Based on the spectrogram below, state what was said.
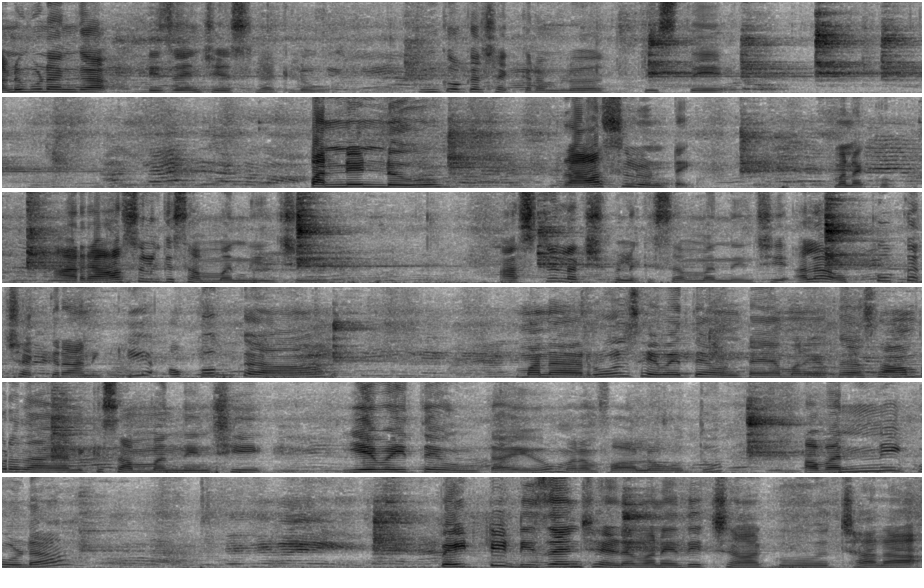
అనుగుణంగా డిజైన్ చేసినట్లు. ఇంకొక చక్రంలో తీస్తే పన్నెండు రాసులు ఉంటాయి మనకు. ఆ రాసులకి సంబంధించి అష్టలక్ష్ములకి సంబంధించి అలా ఒక్కొక్క చక్రానికి ఒక్కొక్క మన రూల్స్ ఏవైతే ఉంటాయో మన యొక్క సాంప్రదాయానికి సంబంధించి ఏవైతే ఉంటాయో మనం ఫాలో అవుతూ అవన్నీ కూడా పెట్టి డిజైన్ చేయడం అనేది నాకు చాలా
